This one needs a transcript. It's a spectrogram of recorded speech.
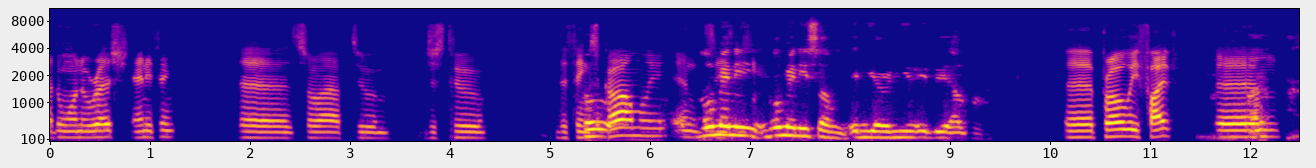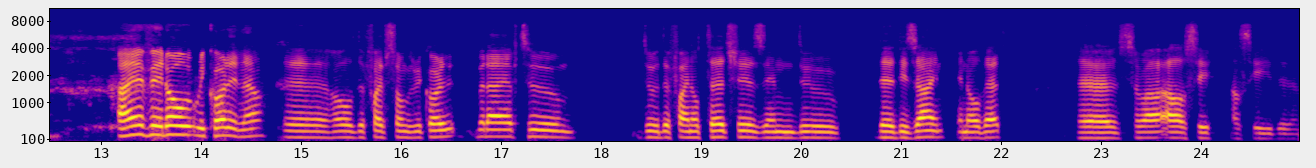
I don't want to rush anything. Uh, so I have to just do the things How- calmly and How many how many songs in your new EP album? Uh, probably five. Um, I have it all recorded now, uh, all the five songs recorded, but I have to do the final touches and do the design and all that. Uh, so I, I'll see. I'll see the,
